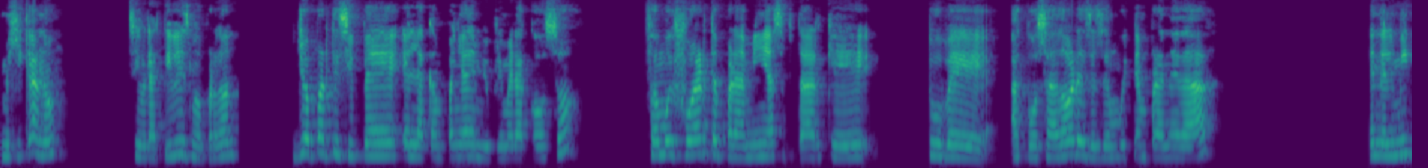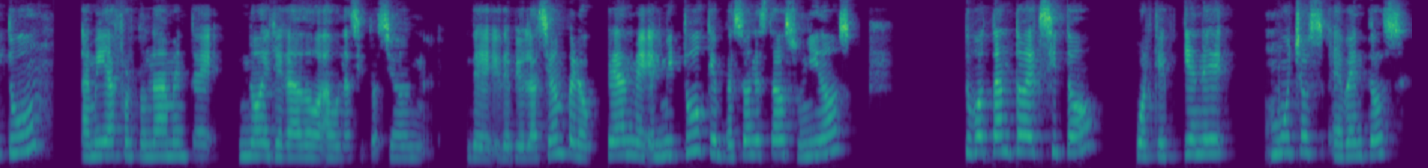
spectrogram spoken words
mexicano, ciberactivismo, perdón. Yo participé en la campaña de mi primer acoso. Fue muy fuerte para mí aceptar que tuve acosadores desde muy temprana edad. En el Me Too, a mí afortunadamente no he llegado a una situación de, violación, pero créanme, el Me Too que empezó en Estados Unidos tuvo tanto éxito porque tiene muchos eventos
